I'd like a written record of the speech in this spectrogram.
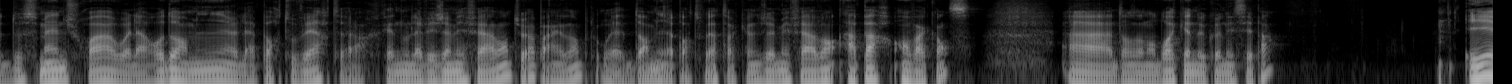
deux semaines, je crois, où elle a redormi euh, la porte ouverte, alors qu'elle nous l'avait jamais fait avant, tu vois, par exemple, où elle a dormi la porte ouverte alors qu'elle n'a jamais fait avant, à part en vacances, euh, dans un endroit qu'elle ne connaissait pas. Et,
